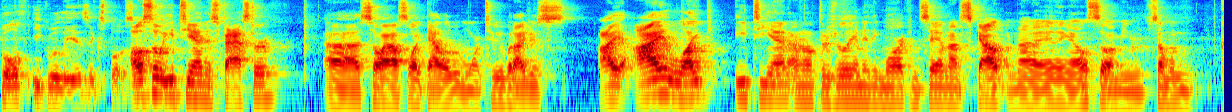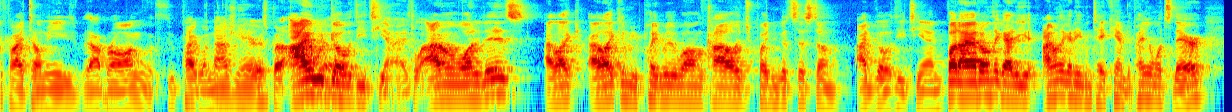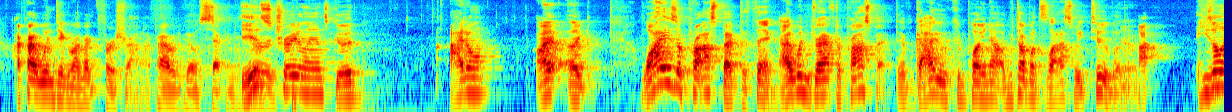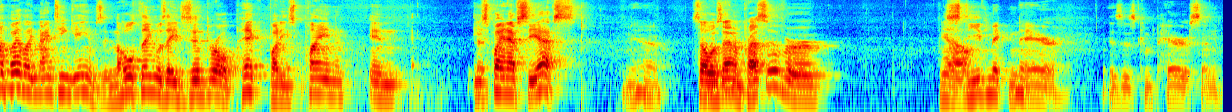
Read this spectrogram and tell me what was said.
both equally as explosive. Also, Etienne is faster, uh, so I also like that a little bit more too. But I just I I like Etienne. I don't know if there's really anything more I can say. I'm not a scout. I'm not anything else. So I mean, someone could probably tell me that I'm wrong with probably going Najee Harris, but I would Yeah. go with Etienne. I, I don't know what it is. I like I like him. He played really well in college. Played in a good system. I'd go with Etienne, but I don't think I'd I don't think I'd even take him. Depending on what's there, I probably wouldn't take a running back the first round. I probably would go second or is third. Trey Lance good? I don't. I like. Why is a prospect a thing? I wouldn't draft a prospect. A guy who can play now. We talked about this last week too, but Yeah. I, he's only played like 19 games, and the whole thing was they just didn't throw a pick, but he's playing in he's playing FCS. Yeah. So was that impressive or you know? Steve McNair is his comparison.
